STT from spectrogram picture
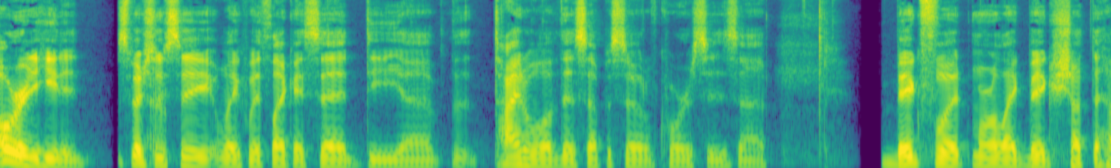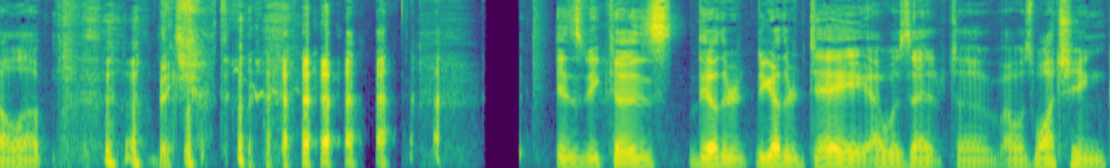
Already heated, especially yeah. see like with like I said, the, uh, the title of this episode, of course, is uh, Bigfoot, more like Big Shut the Hell Up. big Shut. is because the other the other day I was at uh, I was watching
